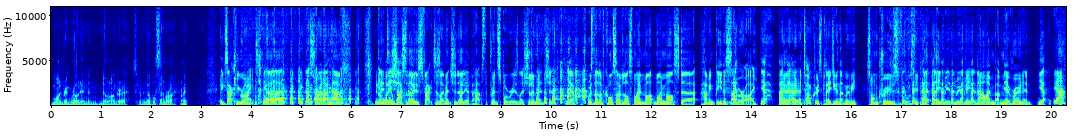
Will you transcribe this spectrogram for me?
wandering Ronin and no longer a sort of a noble samurai, right? Exactly right. Uh, that's right. I have. In addition to there. those factors I mentioned earlier, perhaps the principal reason I should have mentioned Yeah. was that, of course, I've lost my ma- my master having been a samurai. Yeah, and, and- and Tom Cruise played you in that movie. Tom Cruise, of course, he played me in the movie, and now I'm a mere Ronin. Yep. yeah.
